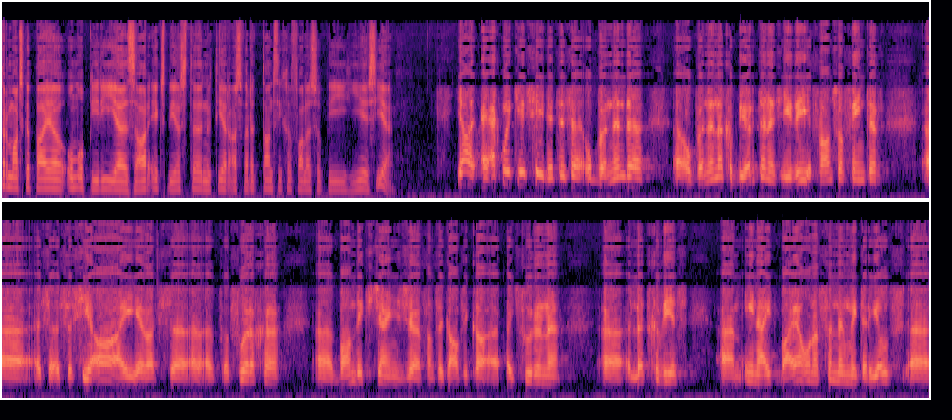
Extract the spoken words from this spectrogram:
vir maatskappye om op hierdie uh, ZAR X beurs te noteer as wat dit tans die geval is op die JSE. Ja, ek moet jou sê dit is 'n opwindende opwindende gebeurtenis hierdie Frans van Venter uh is is 'n CA hy was 'n uh, uh, vorige uh bond exchange uh, van Suid-Afrika uh, uitvoerende uh lid gewees. Um en hy het baie ondervinding met reëls uh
